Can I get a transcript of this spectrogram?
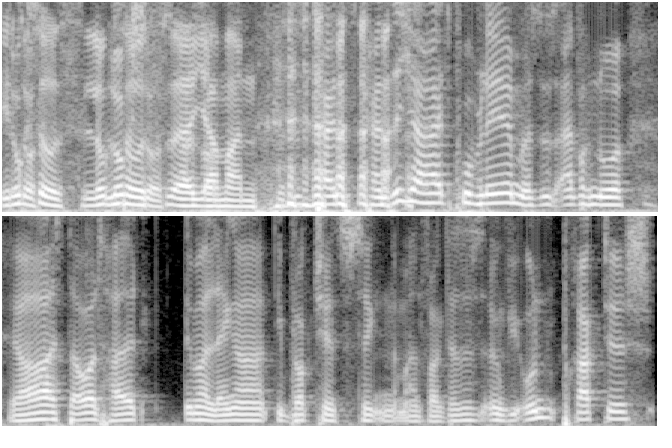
Luxus, so, Luxus, Luxus äh, also, jammern. Das ist kein, kein Sicherheitsproblem, es ist einfach nur, ja, es dauert halt immer länger, die Blockchain zu sinken am Anfang. Das ist irgendwie unpraktisch,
